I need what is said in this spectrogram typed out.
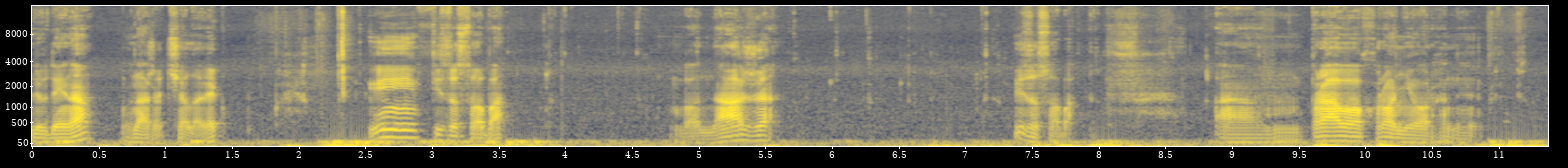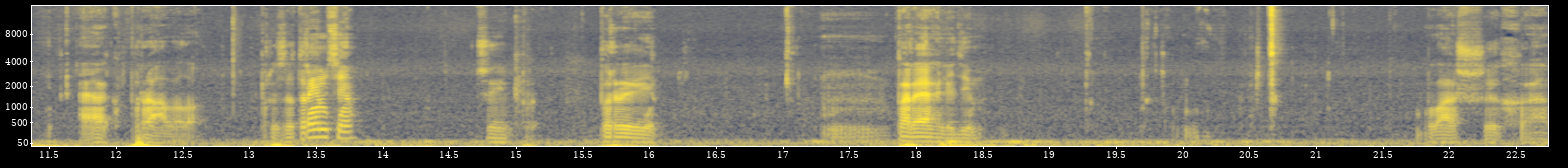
Людина, вона же чоловік, і фізособа. Вона же фізособа. Правоохоронні органи, як правило, при затримці чи при перегляді ваших е,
